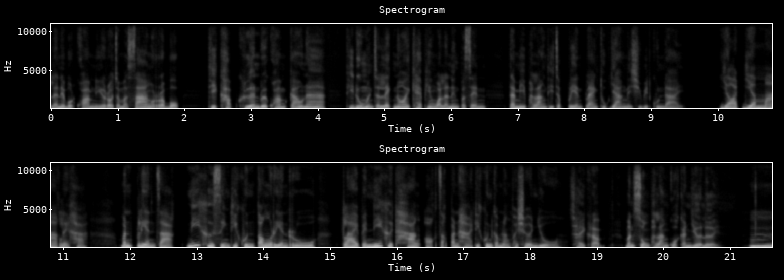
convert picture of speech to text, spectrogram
และในบทความนี้เราจะมาสร้างระบบ ที่ขับเคลื่อนด้วยความก้าวหน้า ที่ดูเหมือนจะเล็กน้อยแค่เพียงวันละ 1%แต่มีพลังที่จะเปลี่ยนแปลงทุกอย่างในชีวิตคุณได้ ยอดเยี่ยมมากเลยค่ะ มันเปลี่ยนจากนี่คือสิ่งที่คุณต้องเรียนรู้ กลายเป็นนี่คือทางออกจากปัญหาที่คุณกำลังเผชิญอยู่ ใช่ครับ มันทรงพลังกว่ากันเยอะเลย อืม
